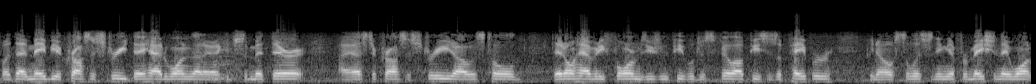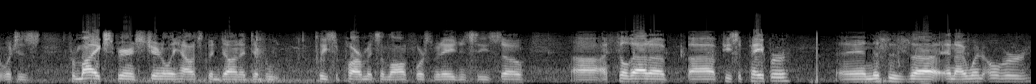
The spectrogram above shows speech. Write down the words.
but that maybe across the street they had one that I could submit there. I asked across the street. I was told they don't have any forms. Usually people just fill out pieces of paper, you know, soliciting information they want, which is, from my experience, generally how it's been done at different police departments and law enforcement agencies. So uh, I filled out a uh, piece of paper, and this is, uh, and I went over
